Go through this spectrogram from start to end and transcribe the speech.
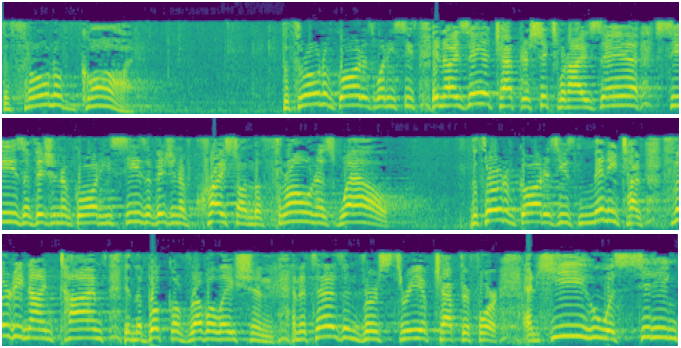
The throne of God. The throne of God is what he sees. In Isaiah chapter 6, when Isaiah sees a vision of God, he sees a vision of Christ on the throne as well. The throne of God is used many times, 39 times in the book of Revelation. And it says in verse 3 of chapter 4, And he who was sitting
